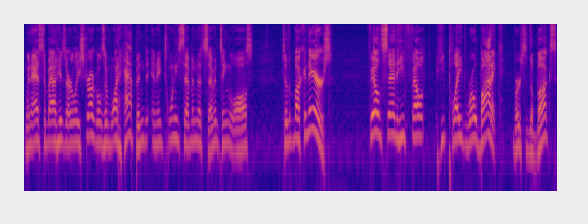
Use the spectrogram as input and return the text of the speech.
when asked about his early struggles and what happened in a 27 to 17 loss to the Buccaneers. Fields said he felt he played robotic versus the Bucks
